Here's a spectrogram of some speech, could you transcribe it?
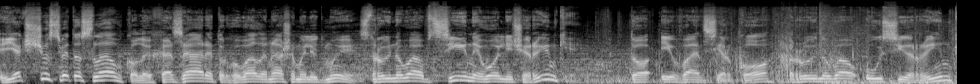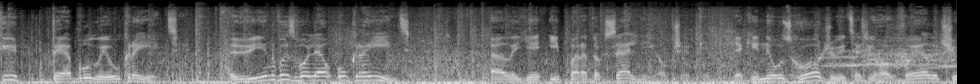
Якщо Святослав, коли хазари торгували нашими людьми, зруйнував всі невольничі ринки, то Іван Сірко руйнував усі ринки, де були українці. Він визволяв українців. Але є і парадоксальні його вчинки, які не узгоджуються з його величчю,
